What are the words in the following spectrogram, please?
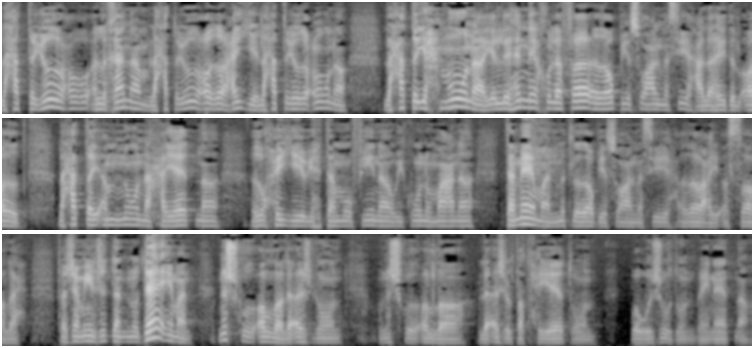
لحتى يرعوا الغنم لحتى يرعوا الرعية لحتى يرعونا لحتى يحمونا يلي هن خلفاء الرب يسوع المسيح على هيدي الأرض لحتى يأمنونا حياتنا روحية ويهتموا فينا ويكونوا معنا تماما مثل الرب يسوع المسيح الراعي الصالح. فجميل جدا أنه دائما نشكر الله لأجلهم ونشكر الله لأجل تضحياتهم. ووجودهم بيناتنا.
